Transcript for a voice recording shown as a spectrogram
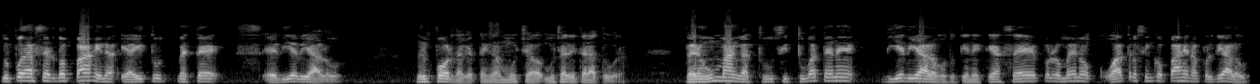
tú puedes hacer dos páginas y ahí tú metes 10 eh, diálogos. No importa que tenga mucha, mucha literatura. Pero en un manga, tú, si tú vas a tener 10 diálogos, tú tienes que hacer por lo menos 4 o 5 páginas por diálogo.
